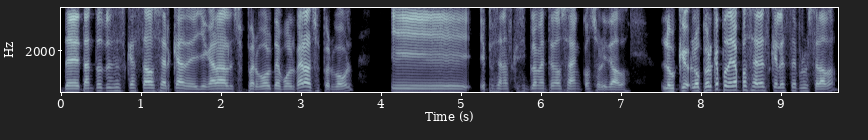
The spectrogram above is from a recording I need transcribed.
de tantas veces que ha estado cerca de llegar al Super Bowl, de volver al Super Bowl, y, y pues en las que simplemente no se han consolidado. Lo, que, lo peor que podría pasar es que él esté frustrado,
